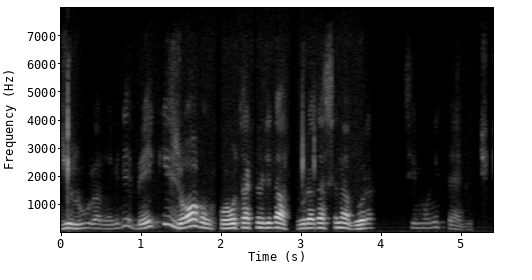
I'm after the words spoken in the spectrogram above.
de Lula no MDB que jogam contra a candidatura da senadora Simone Tebet.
